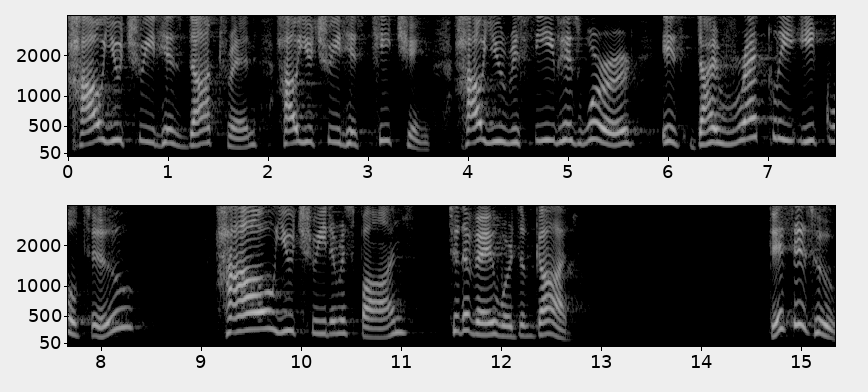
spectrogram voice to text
How you treat his doctrine, how you treat his teaching, how you receive his word is directly equal to how you treat and respond to the very words of God. This is who,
